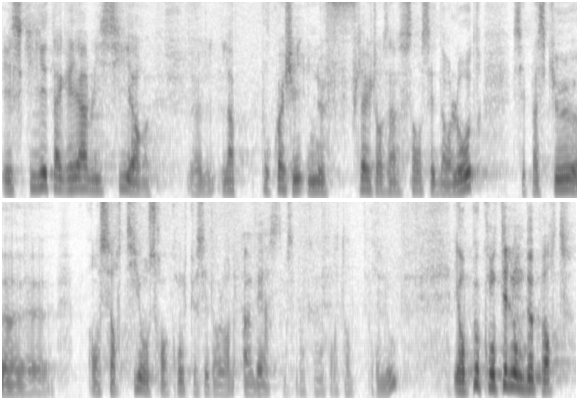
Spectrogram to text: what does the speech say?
Et ce qui est agréable ici, alors euh, là, pourquoi j'ai une flèche dans un sens et dans l'autre, c'est parce que en sortie, on se rend compte que c'est dans l'ordre inverse, donc ce n'est pas très important pour nous. Et on peut compter le nombre de portes.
